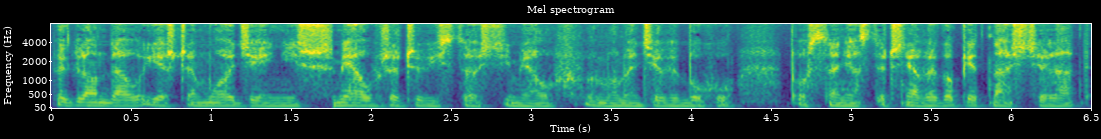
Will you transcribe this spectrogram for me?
Wyglądał jeszcze młodziej niż miał w rzeczywistości, miał w momencie wybuchu Powstania Styczniowego 15 lat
